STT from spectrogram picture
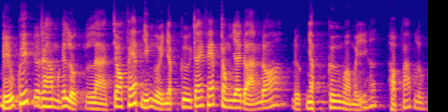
biểu quyết, ra một cái luật là cho phép những người nhập cư trái phép trong giai đoạn đó được nhập cư vào Mỹ hết, hợp pháp luôn.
